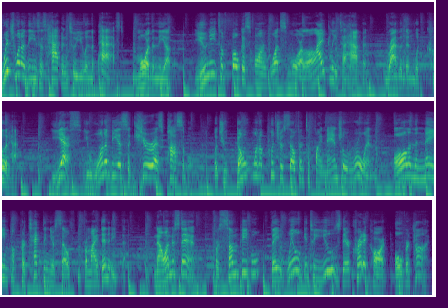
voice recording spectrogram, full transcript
Which one of these has happened to you in the past more than the other? You need to focus on what's more likely to happen rather than what could happen. Yes, you want to be as secure as possible, but you don't want to put yourself into financial ruin all in the name of protecting yourself from identity theft. Now understand, for some people, they will get to use their credit card over time.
